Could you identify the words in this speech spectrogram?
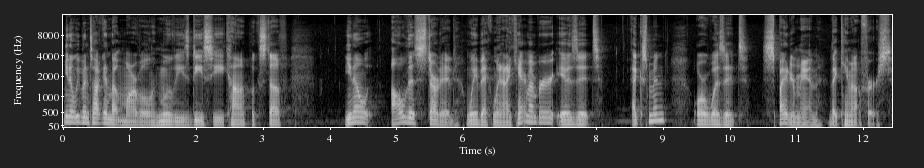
you know, we've been talking about Marvel, movies, DC, comic book stuff. You know, all this started way back when, and I can't remember, is it X Men or was it Spider Man that came out first?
